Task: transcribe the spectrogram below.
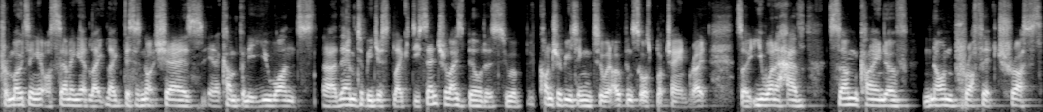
promoting it or selling it. Like like this is not shares in a company. You want uh, them to be just like decentralized builders who are contributing to an open source blockchain right? So you want to have some kind of non-profit trust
